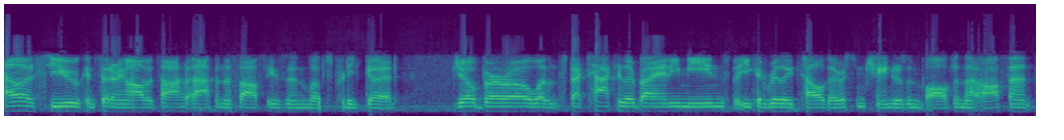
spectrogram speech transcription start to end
LSU, considering all the talk that happened this offseason, looked pretty good. Joe Burrow wasn't spectacular by any means, but you could really tell there were some changes involved in that offense.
